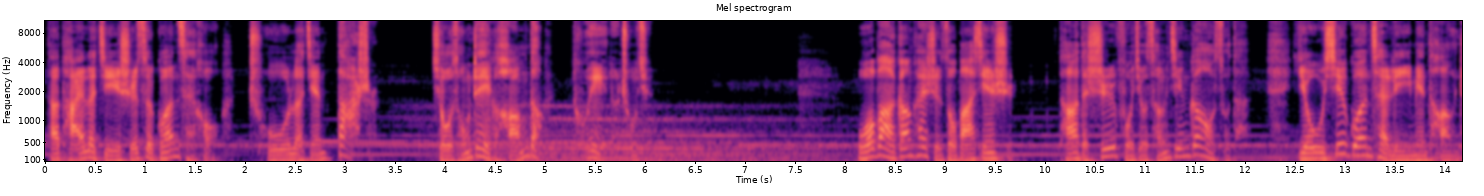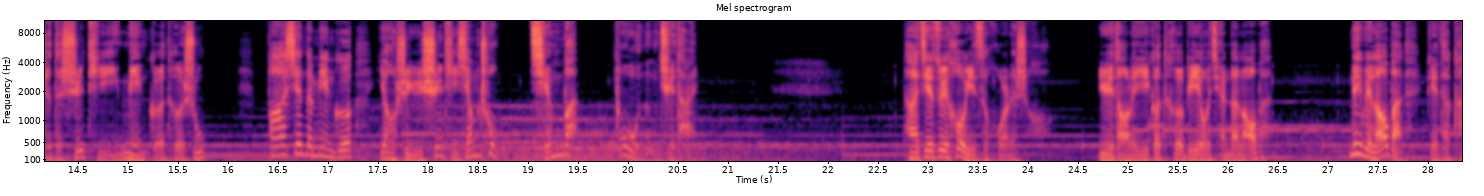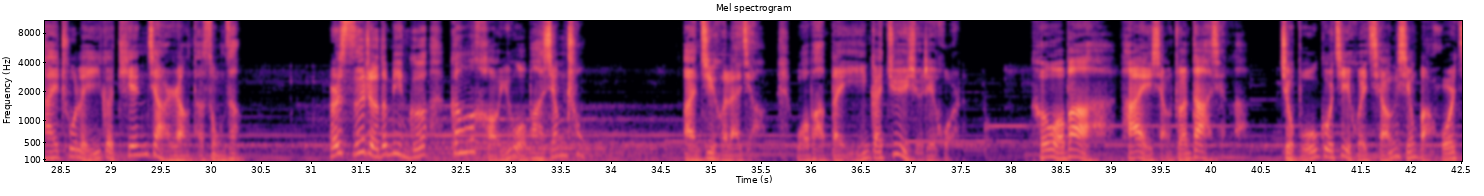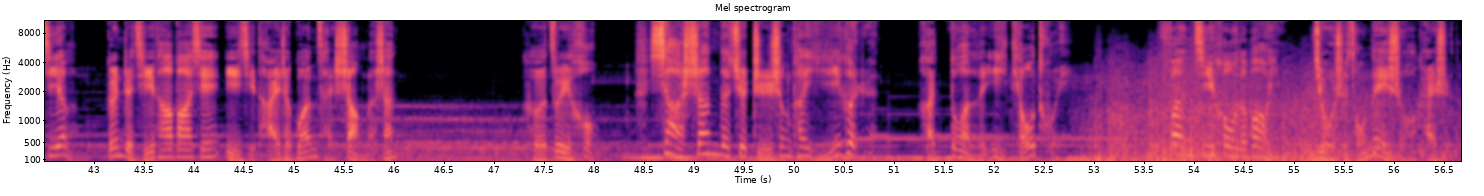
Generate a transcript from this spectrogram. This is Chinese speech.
他抬了几十次棺材后，出了件大事就从这个行当退了出去。我爸刚开始做八仙时，他的师傅就曾经告诉他，有些棺材里面躺着的尸体命格特殊，八仙的命格要是与尸体相冲，千万不能去抬。他接最后一次活的时候，遇到了一个特别有钱的老板，那位老板给他开出了一个天价让他送葬，而死者的命格刚好与我爸相冲，按忌讳来讲，我爸本应该拒绝这活的。可我爸太想赚大钱了，就不顾忌讳，强行把活接了，跟着其他八仙一起抬着棺材上了山。可最后，下山的却只剩他一个人，还断了一条腿。犯忌后的报应，就是从那时候开始的。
